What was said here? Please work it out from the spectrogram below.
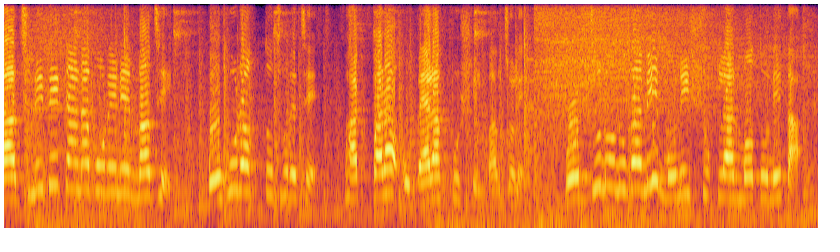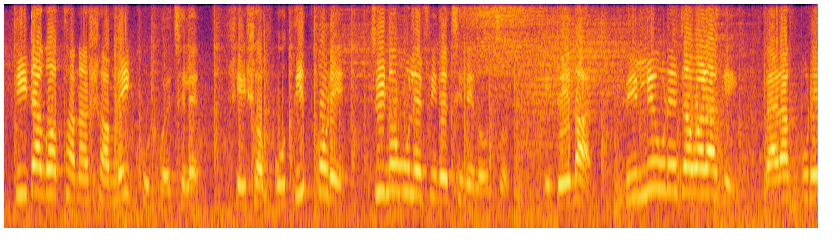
রাজনীতির টানাপোড়েনের মাঝে বহু রক্ত ঝরেছে ভাটপাড়া ও ব্যারাকপুর শিল্পাঞ্চলে। অর্জুন অনুগামী মনীষ শুক্লার মতো নেতা টিটাগড় থানার সামনেই খুন হয়েছিলেন। সেই সব অতীত করে তৃণমূলে ফিরেছিলেন অর্জুন। কিন্তু এবার দিল্লি উড়ে যাওয়ার আগে ব্যারাকপুরে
